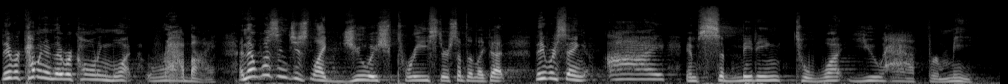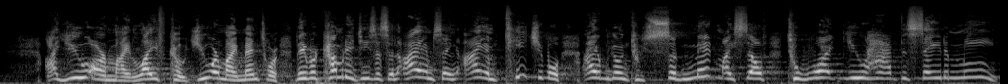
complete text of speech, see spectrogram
they were coming and they were calling him what? Rabbi. And that wasn't just like Jewish priest or something like that. They were saying, I am submitting to what you have for me. you are my life coach. You are my mentor. They were coming to Jesus, and I am saying, I am teachable. I am going to submit myself to what you have to say to me.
